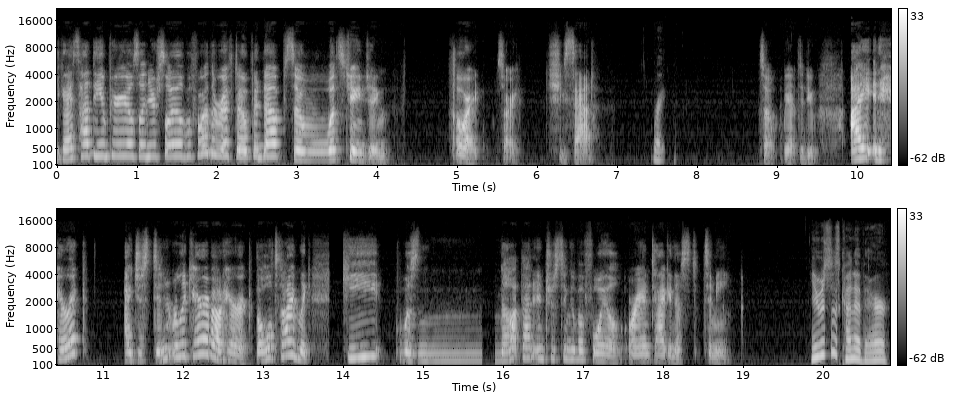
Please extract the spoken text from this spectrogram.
you guys had the Imperials on your soil before the rift opened up, so what's changing? Oh, right. Sorry. She's sad. Right. So we have to do. I, and Herrick, I just didn't really care about Herrick the whole time. Like, he was not that interesting of a foil or antagonist to me. He was just kind of there.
